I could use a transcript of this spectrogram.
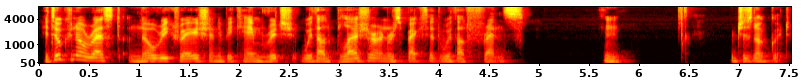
He took no rest, no recreation, he became rich without pleasure and respected without friends. Hmm. Which is not good.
